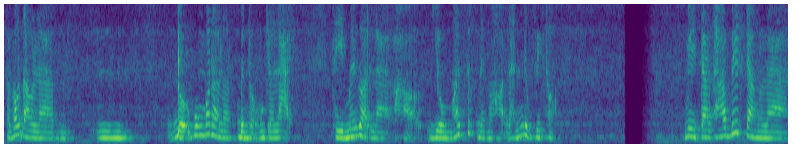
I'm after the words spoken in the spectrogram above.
và bắt đầu là đội quân bắt đầu là bình ổn trở lại thì mới gọi là họ dùng hết sức để mà họ đánh được viên thuật. Vì tào tháo biết rằng là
